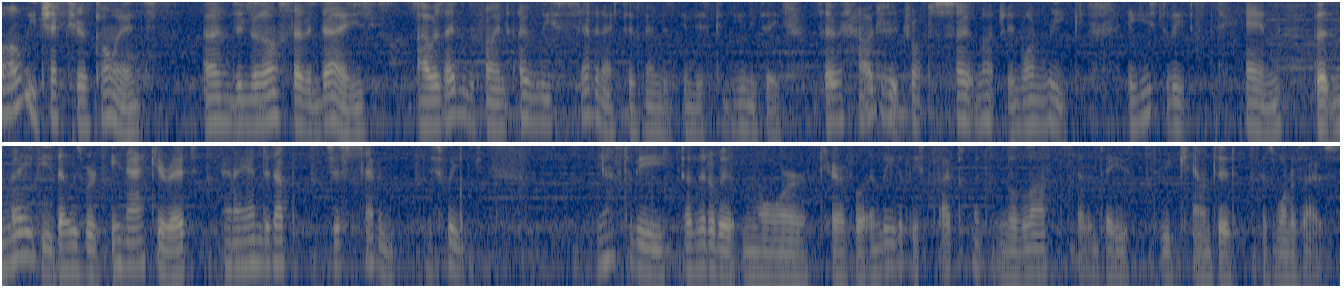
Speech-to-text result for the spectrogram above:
Well, we checked your comments, and in the last 7 days, I was able to find only 7 active members in this community, so how did it drop so much in one week? It used to be 10, but maybe those were inaccurate, and I ended up just 7 this week. You have to be a little bit more careful and leave at least 5 comments in the last 7 days to be counted as one of those.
